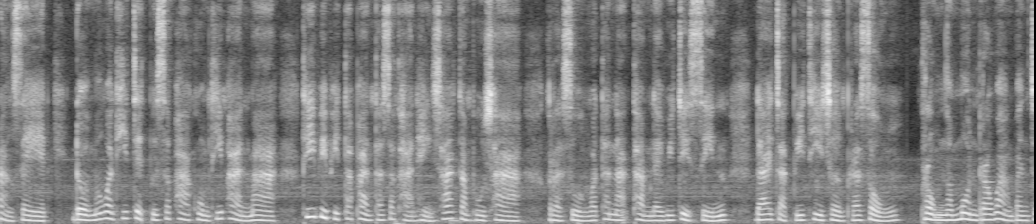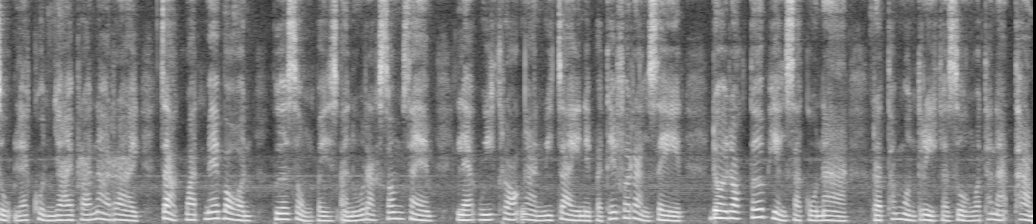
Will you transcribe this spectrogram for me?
รั่งเศส โดยเมื่อวันที่ 7 พฤษภาคมที่ผ่านมา ที่พิพิธภัณฑสถานแห่งชาติกัมพูชา กระทรวงวัฒนธรรมและวิจิตรศิลป์ได้จัดพิธีเชิญพระสงฆ์พรมน้ำมนต์ระหว่างบรรจุและขนย้ายพระนารายณ์จากวัดแม่บอนเพื่อส่งไปอนุรักษ์ซ่อมแซม และวิเคราะห์งานวิจัยในประเทศฝรั่งเศส โดยดรเพียงสาโกนารัฐมนตรีกระทรวงวัฒนธรรม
